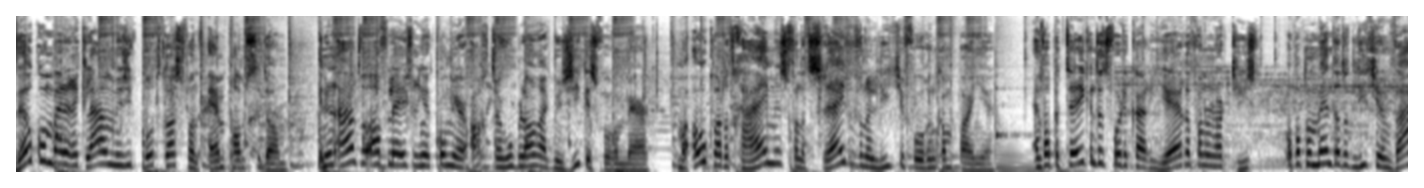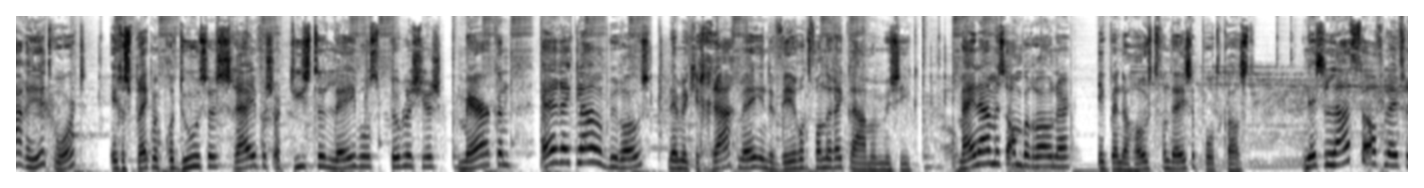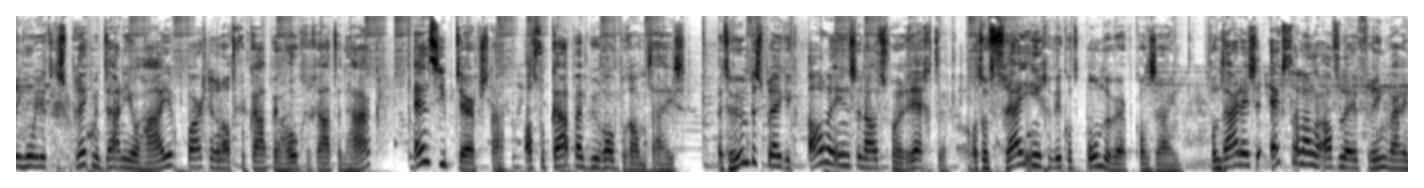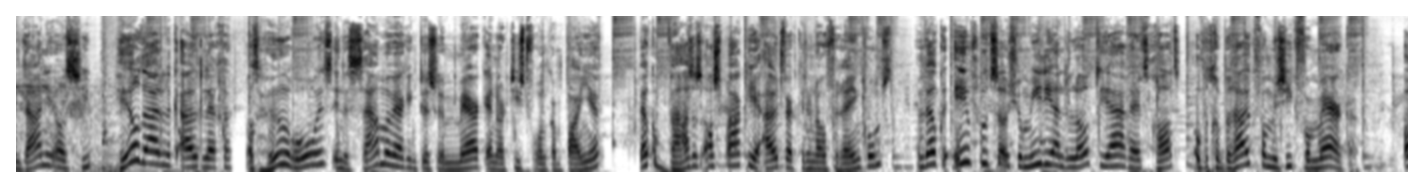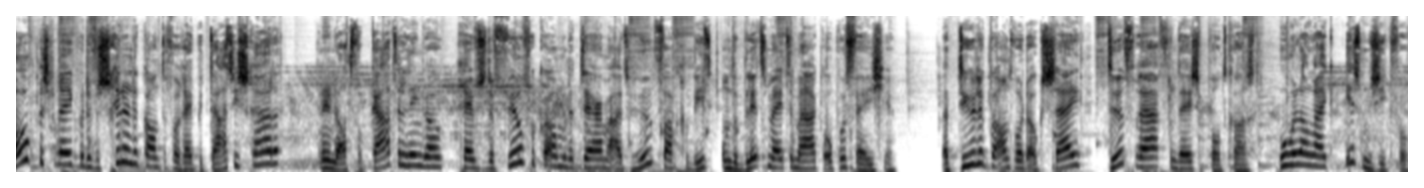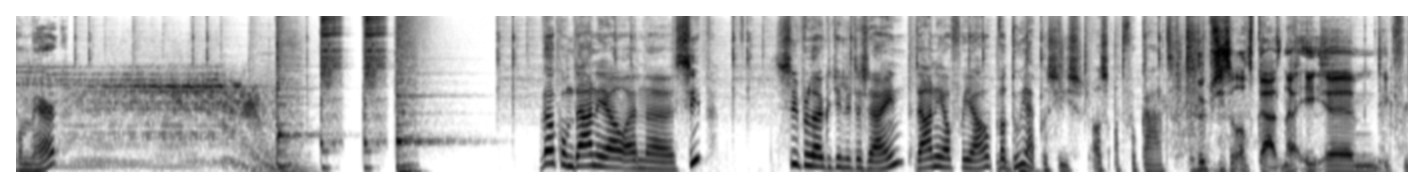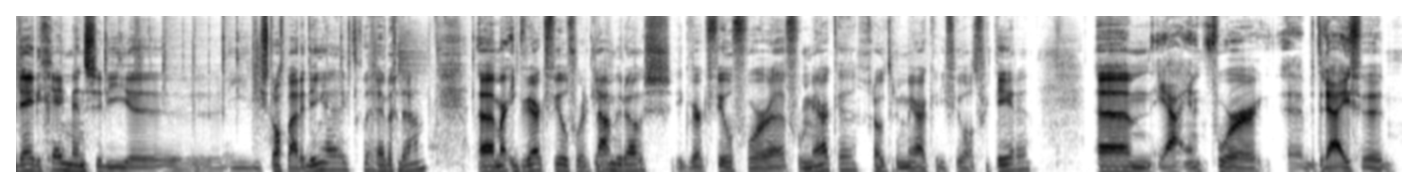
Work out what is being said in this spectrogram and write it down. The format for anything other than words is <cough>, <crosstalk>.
Welkom bij de reclamemuziek podcast van AMP Amsterdam. In een aantal afleveringen kom je erachter hoe belangrijk muziek is voor een merk. Maar ook wat het geheim is van het schrijven van een liedje voor een campagne. En wat betekent het voor de carrière van een artiest op het moment dat het liedje een ware hit wordt? In gesprek met producers, schrijvers, artiesten, labels, publishers, merken en reclamebureaus neem ik je graag mee in de wereld van de reclamemuziek. Mijn naam is Amber Roner, ik ben de host van deze podcast. In deze laatste aflevering hoor je het gesprek met Daniel Haaien, partner en advocaat bij Hoge Raad en Haak. En Siep Terpstra, advocaat bij bureau Brandijs. Met hun bespreek ik alle ins en outs van rechten, wat een vrij ingewikkeld onderwerp kan zijn. Vandaar deze extra lange aflevering waarin Daniel en Siep heel duidelijk uitleggen wat hun rol is in de samenwerking tussen een merk en artiest voor een campagne, welke basisafspraken je uitwerkt in een overeenkomst en welke invloed social media in de loop der jaren heeft gehad op het gebruik van muziek voor merken. Ook bespreken we de verschillende kanten van reputatieschade. En in de advocatenlingo geven ze de veel voorkomende termen uit hun vakgebied om de blitz mee te maken op een feestje. Natuurlijk beantwoorden ook zij de vraag van deze podcast. Hoe belangrijk is muziek voor een merk? Welkom Daniel en uh, Siep. Superleuk dat jullie er zijn. Daniel, voor jou, wat doe jij precies als advocaat? Wat doe ik precies als advocaat? Nou, ik, uh, ik verdedig geen mensen die, uh, die, die, strafbare dingen heeft, hebben gedaan. Uh, maar ik werk veel voor reclamebureaus. Ik werk veel voor, voor merken, grotere merken die veel adverteren. Um, ja, en voor bedrijven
